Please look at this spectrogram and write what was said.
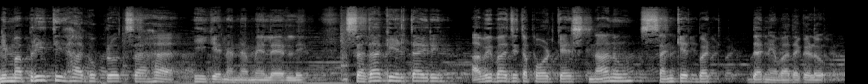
ನಿಮ್ಮ ಪ್ರೀತಿ ಹಾಗೂ ಪ್ರೋತ್ಸಾಹ ಹೀಗೆ ನನ್ನ ಮೇಲೆ ಇರಲಿ. ಸದಾ ಕೇಳ್ತಾ ಇರಿ. ಅವಿಭಾಜಿತ ಪಾಡ್ಕಾಸ್ಟ್ ನಾನು ಸಂಕೇತ್ ಭಟ್. ಧನ್ಯವಾದಗಳು.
